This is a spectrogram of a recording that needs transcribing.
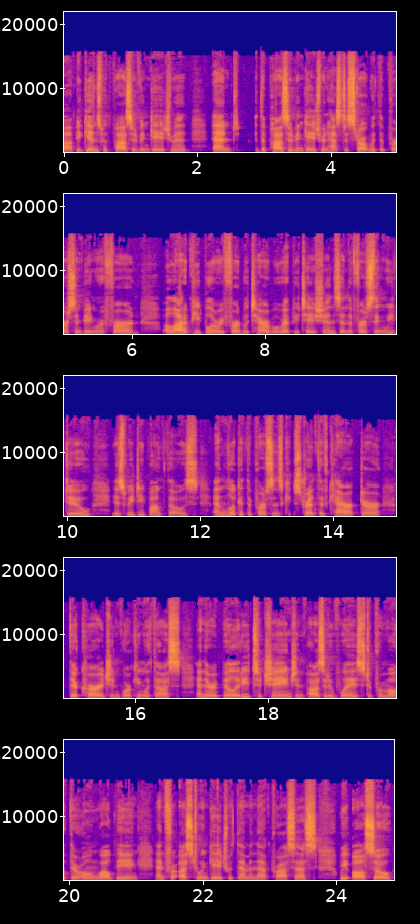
uh, begins with positive engagement, and the positive engagement has to start with the person being referred. A lot of people are referred with terrible reputations, and the first thing we do is we debunk those and look at the person's strength of character, their courage in working with us, and their ability to change in positive ways to promote their own well being and for us to engage with them in that process. We also,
